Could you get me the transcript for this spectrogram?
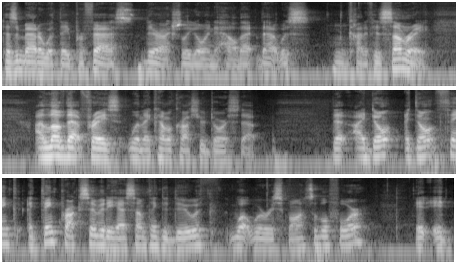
doesn't matter what they profess, they're actually going to hell. That that was kind of his summary. I love that phrase when they come across your doorstep that I don't I don't think I think proximity has something to do with what we're responsible for. It it,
